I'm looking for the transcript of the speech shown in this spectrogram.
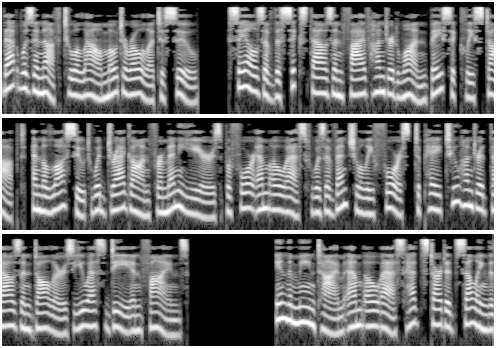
That was enough to allow Motorola to sue. Sales of the 6501 basically stopped, and the lawsuit would drag on for many years before MOS was eventually forced to pay $200,000 USD in fines. In the meantime MOS had started selling the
